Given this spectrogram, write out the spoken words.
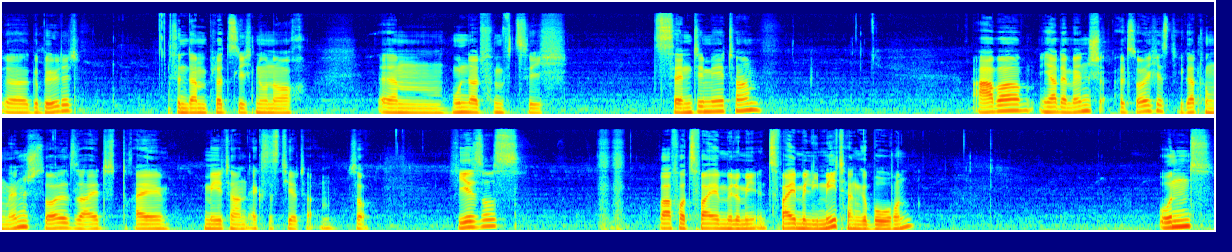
äh, gebildet. Sind dann plötzlich nur noch ähm, 150 Zentimeter. Aber ja, der Mensch als solches, die Gattung Mensch, soll seit drei Metern existiert haben. So. Jesus war vor zwei, Millim zwei Millimetern geboren. Und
